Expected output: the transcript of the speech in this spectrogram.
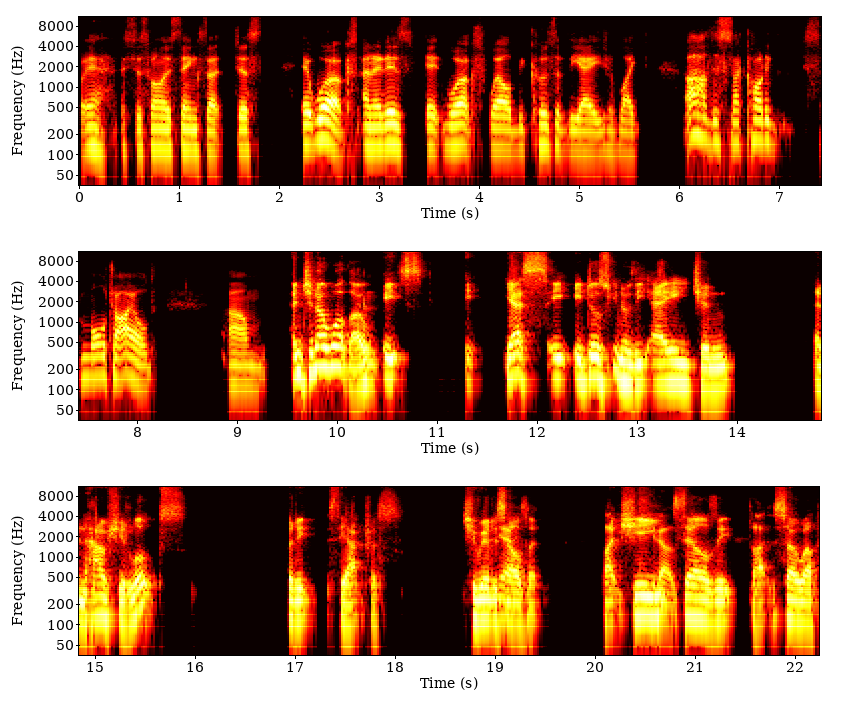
But yeah it's just one of those things that just it works and it is it works well because of the age of like ah oh, this psychotic small child. Um and you know what though? and, it's it, yes it, it does you know the age and and how she looks but it's the actress. She really yeah. sells it. Like she, she sells it like so well.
